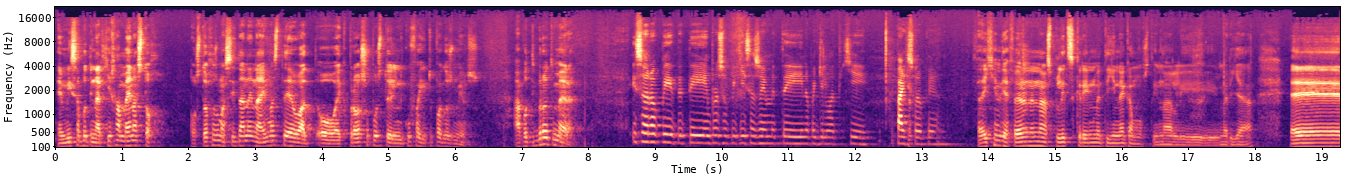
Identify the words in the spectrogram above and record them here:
Εμείς από την αρχή είχαμε ένα στόχο. Ο στόχος μας ήταν να είμαστε ο, α- ο εκπρόσωπος του ελληνικού φαγητού παγκοσμίως. Από την πρώτη μέρα. Ισορροπείτε την προσωπική σας ζωή με την επαγγελματική. Υπάρχει ισορροπία. Θα είχε ενδιαφέρον ένα split screen με τη γυναίκα μου στην άλλη μεριά. Ε,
